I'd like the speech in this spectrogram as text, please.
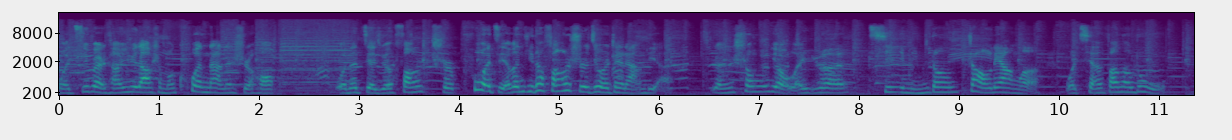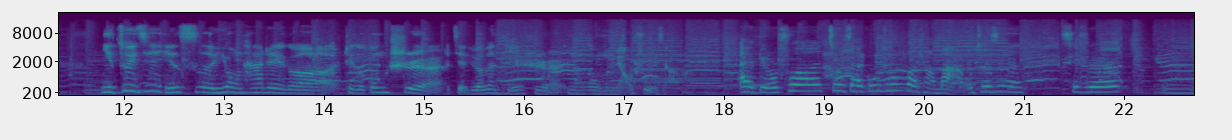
我基本上遇到什么困难的时候，我的解决方式、破解问题的方式就是这两点。人生有了一个启明灯，照亮了我前方的路。你最近一次用他这个这个公式解决问题是能给我们描述一下吗？哎，比如说就是在工作上吧，我最近。其实，嗯，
